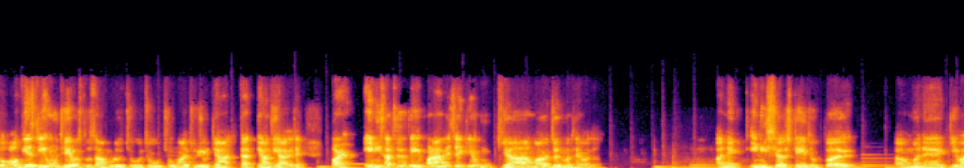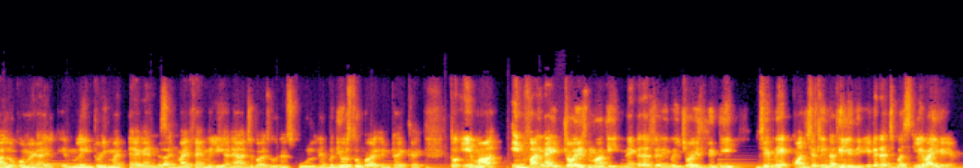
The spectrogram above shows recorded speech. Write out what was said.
તો ઓબ્વિયસલી હું જે વસ્તુ સાંભળું છું જોઉં છું વાંચું છું ત્યાં ત્યાંથી આવે છે. પણ એની સાથે સાથે એ પણ આવે છે કે હું ક્યાં મારો જન્મ થયો હતો? અને ઇનિશિયલ સ્ટેજ ઉપર મને કેવા લોકો મળ્યા including my parents and my family અને આજુબાજુ ને સ્કૂલ ને બધી વસ્તુ પર ઇન્ટરેક્ટ કરી. તો એમાં ઇન્ફાઇનાઇટ ચોઇસમાંથી મેં કદાચ એવી કોઈ ચોઇસ લીધી જે મેં કોન્શિયસલી નથી લીધી. એ કદાચ બસ લેવાઈ ગઈ એમ.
